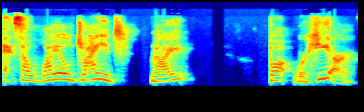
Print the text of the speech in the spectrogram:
It's a wild ride, right? But we're here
